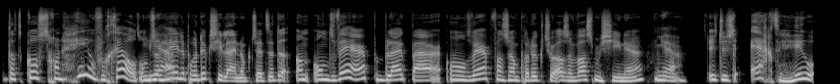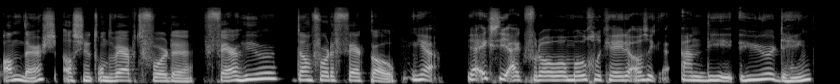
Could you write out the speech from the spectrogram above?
dat kost gewoon heel veel geld om zo'n Ja. hele productielijn op te zetten. Dat, een ontwerp, blijkbaar, een ontwerp van zo'n product zoals een wasmachine, Ja, is dus echt heel anders als je het ontwerpt voor de verhuur dan voor de verkoop. ja. Ja, ik zie eigenlijk vooral wel mogelijkheden als ik aan die huur denk.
